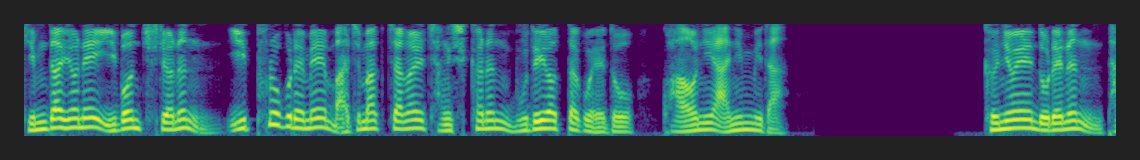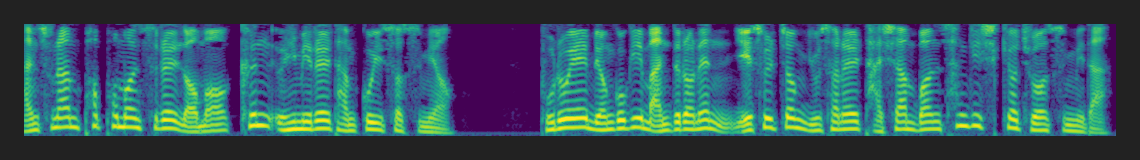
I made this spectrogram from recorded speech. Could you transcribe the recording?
김다현의 이번 출연은 이 프로그램의 마지막 장을 장식하는 무대였다고 해도 과언이 아닙니다. 그녀의 노래는 단순한 퍼포먼스를 넘어 큰 의미를 담고 있었으며 불후의 명곡이 만들어낸 예술적 유산을 다시 한번 상기시켜 주었습니다.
